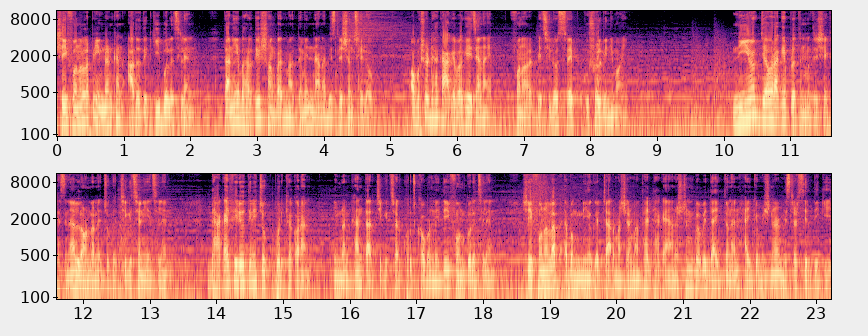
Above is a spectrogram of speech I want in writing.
সেই ফোনালাপে ইমরান খান আদতে কী বলেছিলেন, তা নিয়ে ভারতীয় সংবাদ মাধ্যমের নানা বিশ্লেষণ ছিল। অবশ্য ঢাকা আগেভাগেই জানায় ফোনালাপে ছিল স্রেফ কুশল বিনিময়। নিউ ইয়র্ক যাওয়ার আগে প্রধানমন্ত্রী শেখ হাসিনা লন্ডনে চোখের চিকিৎসা নিয়েছিলেন। ঢাকায় ফিরেও তিনি চোখ পরীক্ষা করান। ইমরান খান তার চিকিৎসার খোঁজ খবর নিতেই ফোন করেছিলেন। সেই ফোনালাপ এবং নিয়োগের চার মাসের মাথায় ঢাকায় আনুষ্ঠানিকভাবে দায়িত্ব নেন হাই কমিশনার মিস্টার সিদ্দিকি।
